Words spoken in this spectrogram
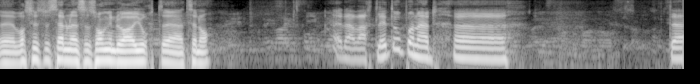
Eh, hva syns du selv om den sesongen du har gjort til nå? Det har vært litt opp og ned. Det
